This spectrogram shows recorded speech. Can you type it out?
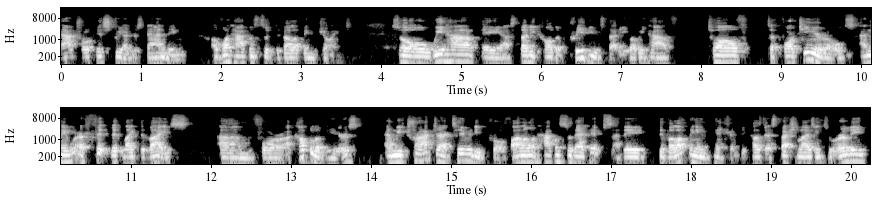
natural history understanding of what happens to a developing joint. So we have a, a study called a preview study where we have 12 to 14 year olds and they wear a Fitbit-like device um, for a couple of years. And we track their activity profile and what happens to their hips. Are they developing impingement because they're specializing too early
